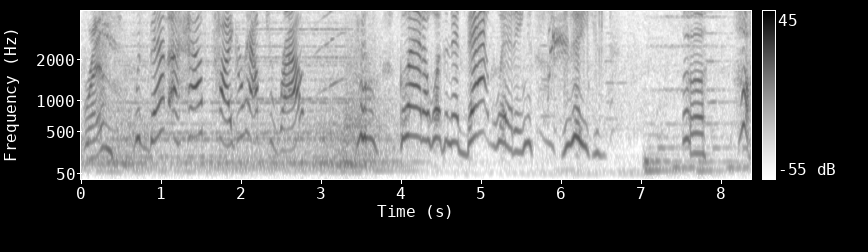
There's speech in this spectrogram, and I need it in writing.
friends? Was that a half tiger, half giraffe? Glad I wasn't at that wedding. Uh, huh.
